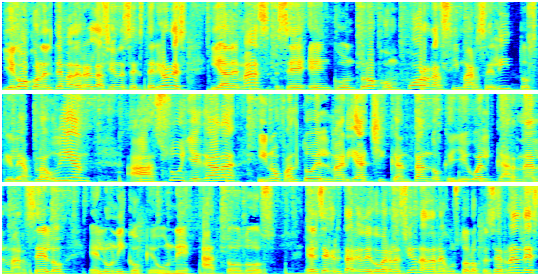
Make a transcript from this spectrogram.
llegó con el tema de relaciones exteriores y además se encontró con porras y marcelitos que le aplaudían a su llegada y no faltó el mariachi cantando que llegó el carnal Marcelo, el único que une a todos. El secretario de Gobernación, Adán Augusto López Hernández,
